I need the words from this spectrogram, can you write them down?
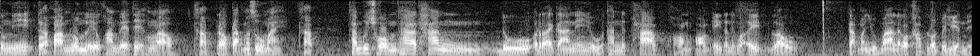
ตรงนี้ เพราะครับ ความล้มเหลวความเละเทะของเรา ครับเรากลับมาสู้ใหม่ ครับ ท่านผู้ชมถ้าท่านดูรายการนี้อยู่ท่านนึกภาพของออมเองก็นึกว่าเอ้ยเรากลับมาอยู่บ้านแล้วก็ขับรถไปเรียนดิ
